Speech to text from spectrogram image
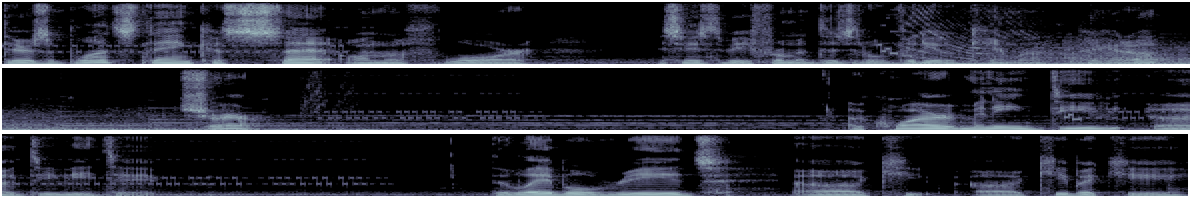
There's a bloodstained cassette on the floor. It seems to be from a digital video camera. Pick it up? Sure. Acquired mini DV, uh, DV tape. The label reads uh, Ki uh, Kibaki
